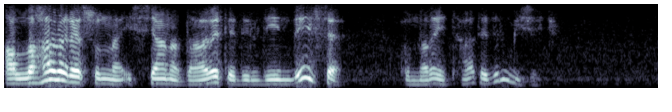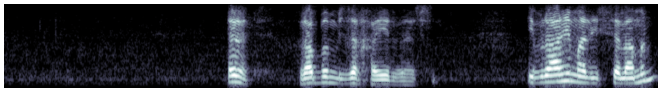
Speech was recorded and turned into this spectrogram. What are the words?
Allah'a ve Resulüne isyana davet edildiğinde ise onlara itaat edilmeyecek. Evet, Rabbim bize hayır versin. İbrahim Aleyhisselam'ın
